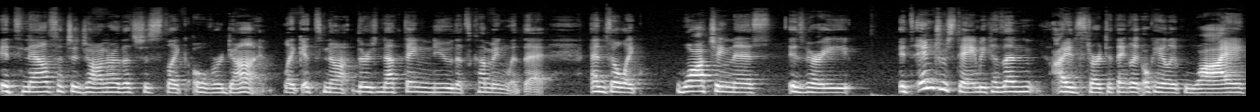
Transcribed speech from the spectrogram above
it's now such a genre that's just like overdone. Like it's not. There's nothing new that's coming with it, and so like watching this is very. It's interesting because then I start to think like, okay, like why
